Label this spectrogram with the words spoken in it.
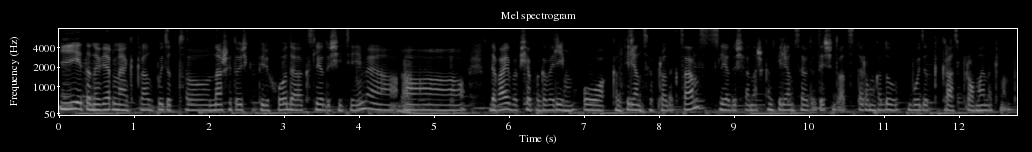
И это, наверное, как раз будет э, нашей точкой перехода к следующей теме. Да. А, давай вообще поговорим о конференции Product Sense. Следующая наша конференция в 2022 году будет как раз про менеджмент,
